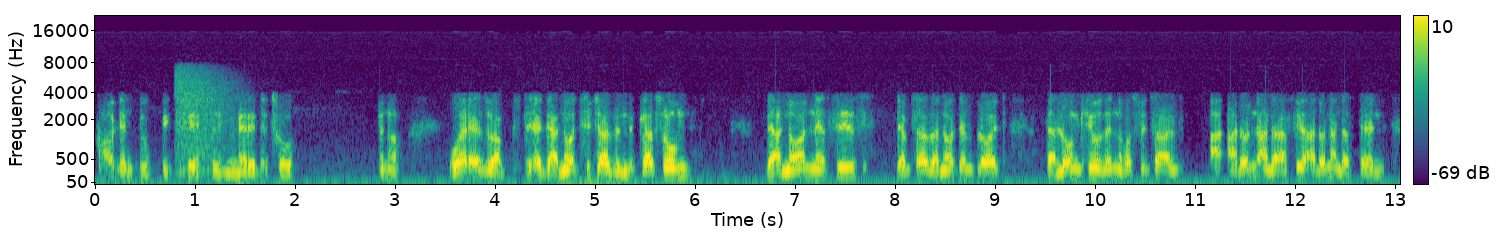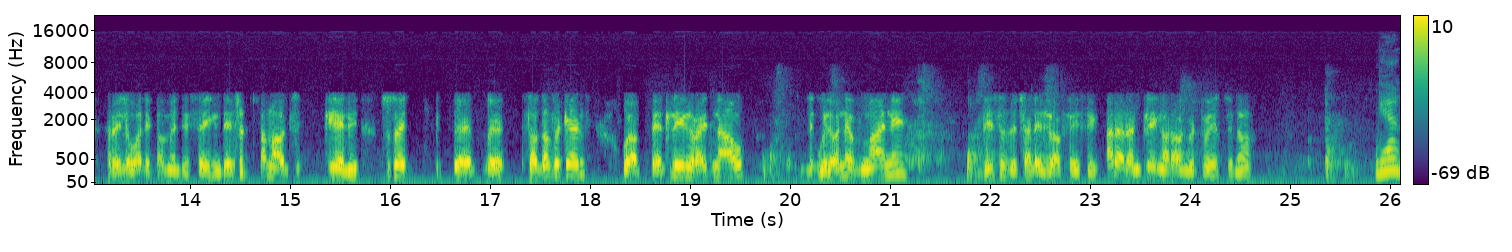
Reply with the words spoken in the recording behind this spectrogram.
How then do we marry the two? You know, whereas are, there are no teachers in the classroom, there are no nurses, doctors are not employed, there are long queues in the hospitals. I, I don't under, I feel I don't understand really what the government is saying. They should come out clearly to say uh, uh, South Africans we are battling right now. We don't have money this is the challenge we are facing. Other than playing around with waste, you know. Yeah.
